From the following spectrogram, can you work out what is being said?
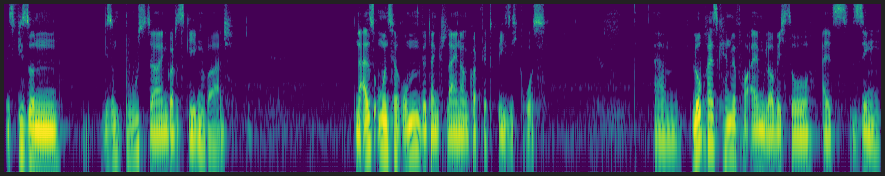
ist wie so ein, wie so ein Booster in Gottes Gegenwart. Denn alles um uns herum wird dann kleiner und Gott wird riesig groß. Ähm, Lobpreis kennen wir vor allem, glaube ich, so als Singen.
